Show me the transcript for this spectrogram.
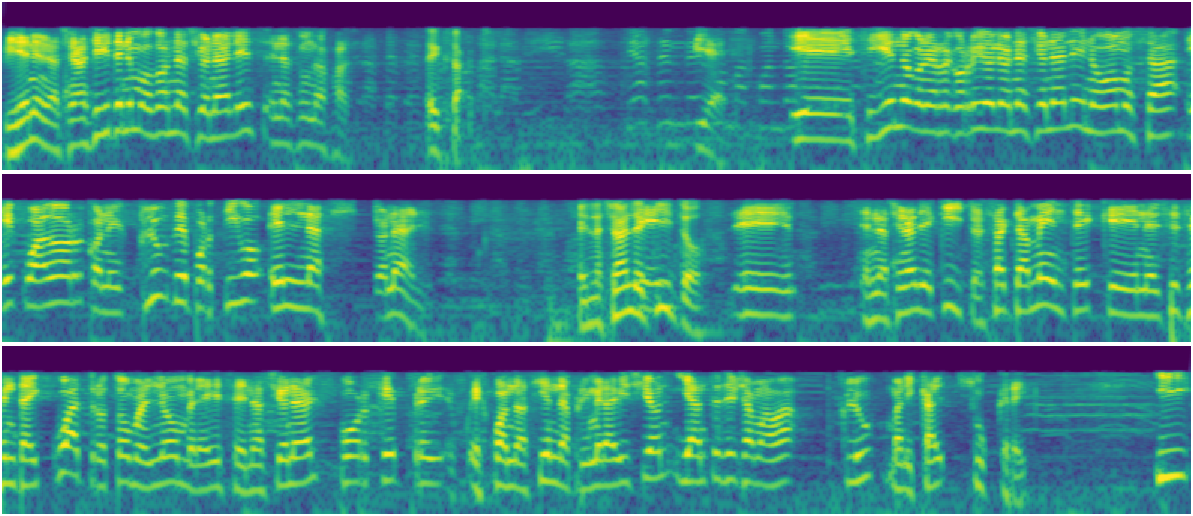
Bien, el Nacional. Así que tenemos dos nacionales en la segunda fase. Exacto. Bien. Eh, siguiendo con el recorrido de los nacionales, nos vamos a Ecuador con el Club Deportivo El Nacional. El Nacional de Eh, Quito. eh, el Nacional de Quito, exactamente, que en el 64 toma el nombre ese Nacional porque es cuando asciende a Primera División y antes se llamaba Club Mariscal Sucre. Y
